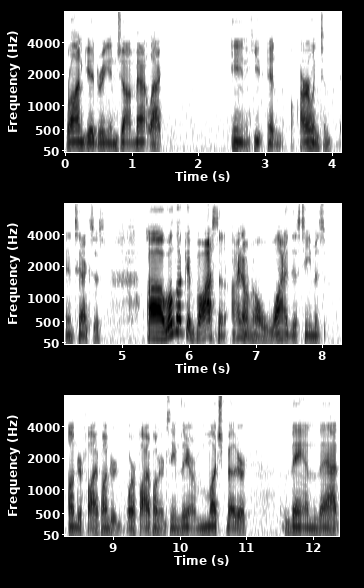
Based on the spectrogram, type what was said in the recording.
Ron Guidry and Jon Matlack in, in Arlington, in Texas. Uh, we'll look at Boston. I don't know why this team is under 500 or 500 team. They are much better than that,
